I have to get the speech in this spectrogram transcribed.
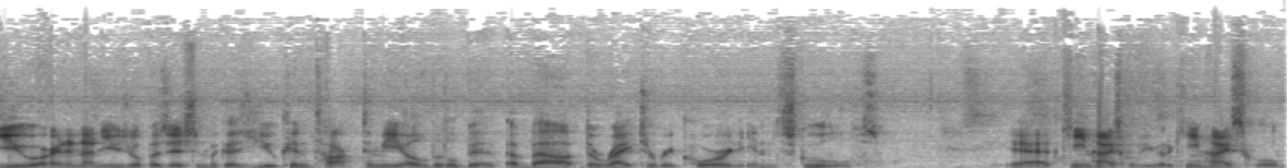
you are in an unusual position because you can talk to me a little bit about the right to record in schools. At Keene High School, you go to Keene High School.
